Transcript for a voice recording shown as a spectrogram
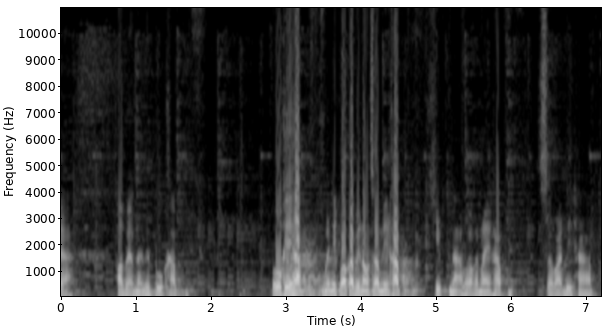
ก็เอาแบบไหนไปปลูกครับ โอเคครับเมื่อนี้พอกับพี่น้องซ้ำนี้ครับคลิปหนาพอกันไหมครับ สวัสดีครับ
